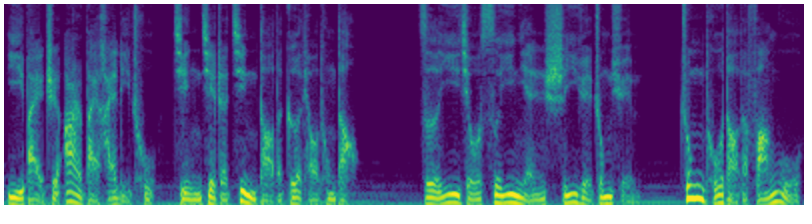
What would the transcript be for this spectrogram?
一百至二百海里处警戒着进岛的各条通道。自一九四一年十一月中旬，中途岛的防务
